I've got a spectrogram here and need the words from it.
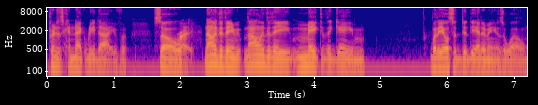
Princess Connect Redive. So right. not only did they not only did they make the game, but they also did the anime as well.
